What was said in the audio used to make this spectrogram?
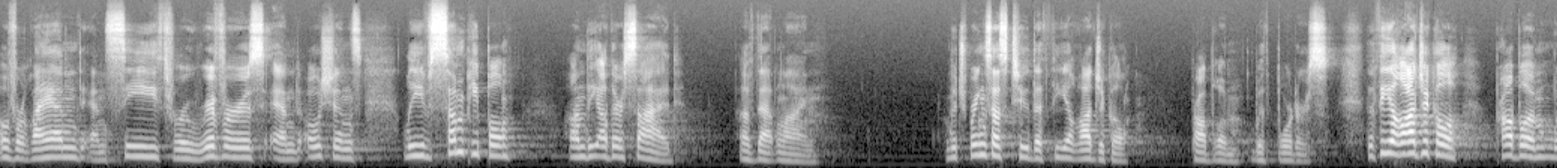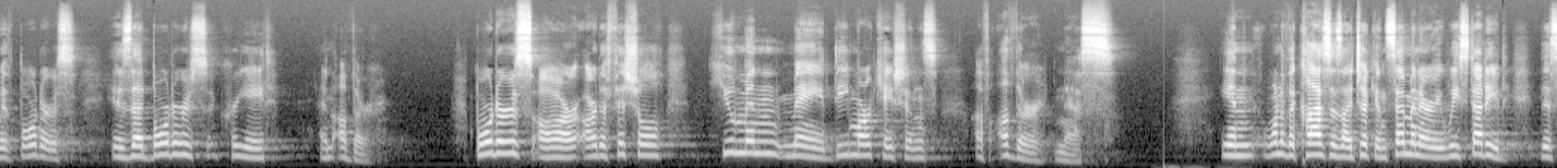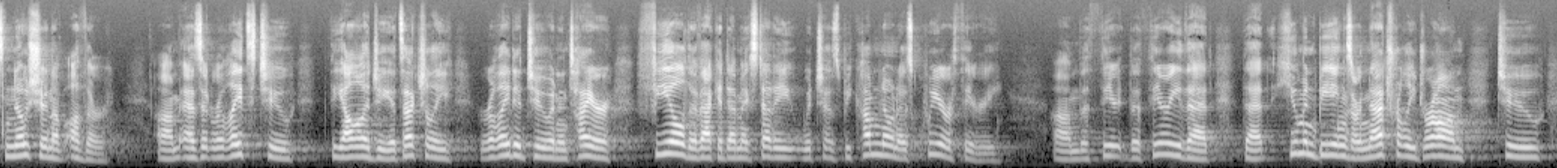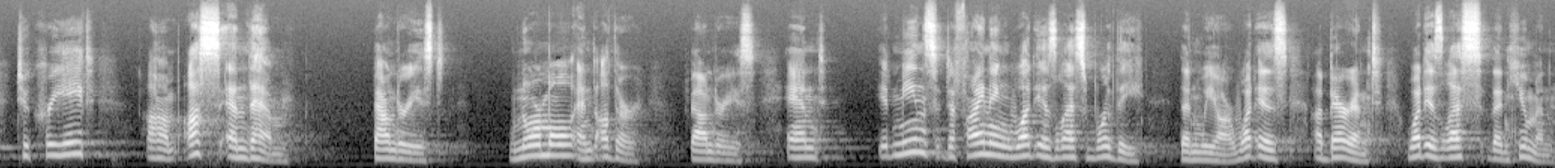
over land and sea, through rivers and oceans, leaves some people on the other side of that line. Which brings us to the theological problem with borders. The theological problem with borders is that borders create an other. Borders are artificial, human made demarcations of otherness. In one of the classes I took in seminary, we studied this notion of other um, as it relates to theology. It's actually related to an entire field of academic study which has become known as queer theory. Um, the, the- the theory that, that human beings are naturally drawn to, to create um, us and them boundaries, normal and other boundaries. And it means defining what is less worthy than we are, what is aberrant, what is less than human.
